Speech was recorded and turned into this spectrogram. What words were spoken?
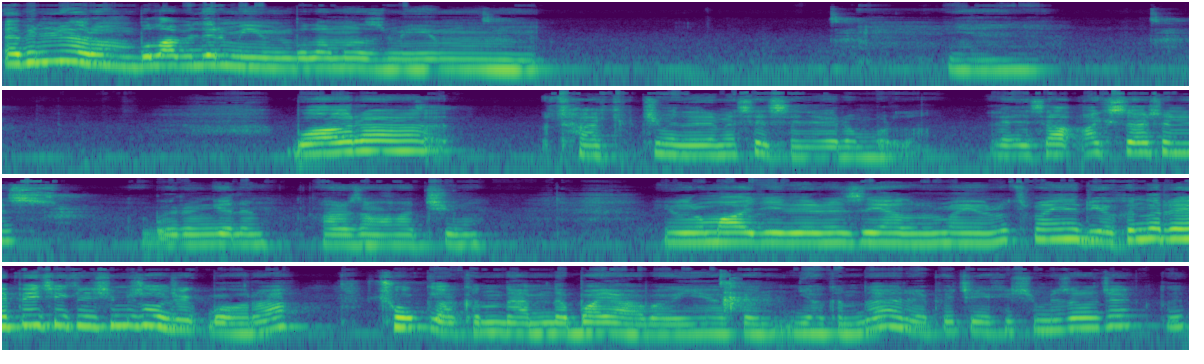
Ya bilmiyorum bulabilir miyim bulamaz mıyım. Yani. Bu ara takipçilerime sesleniyorum buradan. Ve hesap atmak isterseniz buyurun gelin. Her zaman açayım. Yorum ID'lerinizi yazmayı unutmayın. Yakında RP çekilişimiz olacak bu ara. Çok yakında hem de bayağı bayağı yakın, yakında RP çekilişimiz olacaktı.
